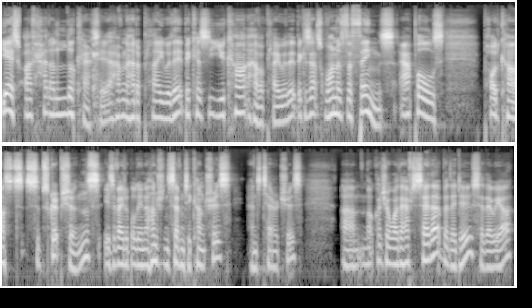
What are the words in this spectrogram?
Yes, I've had a look at it. I haven't had a play with it because you can't have a play with it because that's one of the things. Apple's podcasts subscriptions is available in 170 countries and territories. Um, not quite sure why they have to say that, but they do, so there we are.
